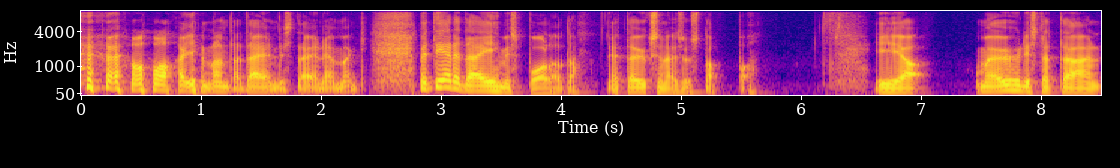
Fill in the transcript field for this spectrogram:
laajennan tätä entistä enemmänkin, me tiedetään ihmispuolelta, että yksinäisyys tappaa. Ja kun me yhdistetään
